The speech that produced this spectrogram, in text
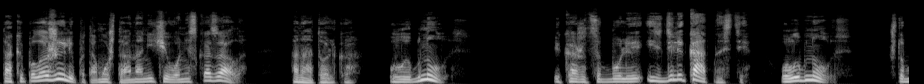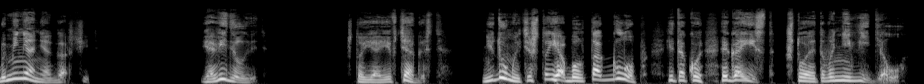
Так и положили, потому что она ничего не сказала. Она только улыбнулась. И, кажется, более из деликатности улыбнулась, чтобы меня не огорчить. Я видел ведь, что я ей в тягость. Не думайте, что я был так глуп и такой эгоист, что этого не видел.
